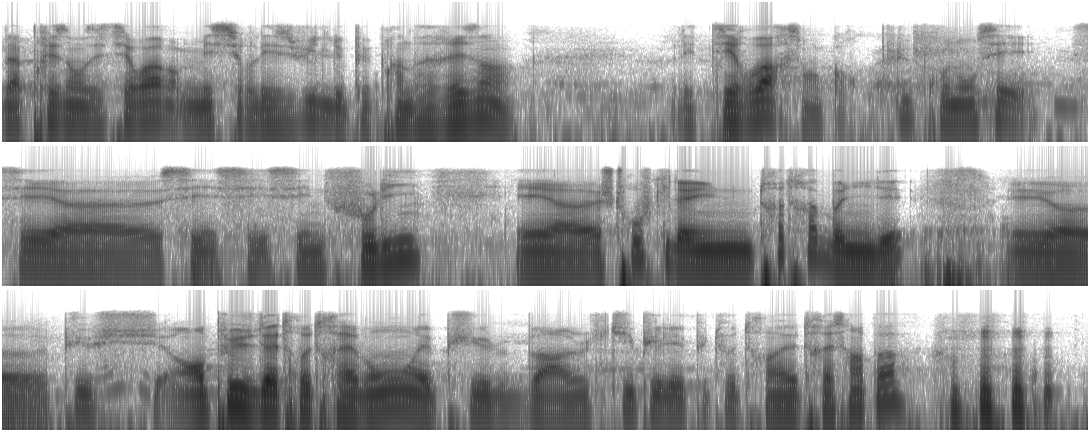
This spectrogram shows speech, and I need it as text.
la présence des terroirs, mais sur les huiles de pépins de raisin, les terroirs sont encore plus prononcés. C'est euh, une folie. Et euh, je trouve qu'il a une très très bonne idée. Et euh, en plus d'être très bon, et puis bah, le type il est plutôt très, très sympa.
